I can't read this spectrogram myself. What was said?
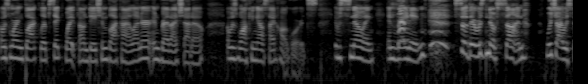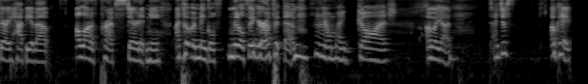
I was wearing black lipstick, white foundation, black eyeliner, and red eyeshadow. I was walking outside Hogwarts. It was snowing and raining, so there was no sun, which I was very happy about. A lot of preps stared at me. I put my mingle, middle finger up at them. Oh my gosh. Oh my god. I just. Okay.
